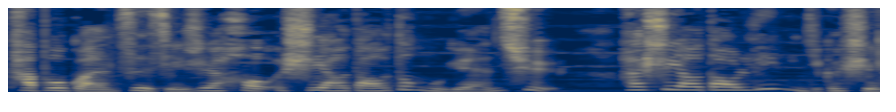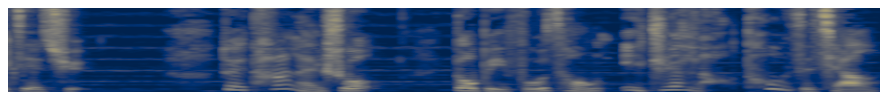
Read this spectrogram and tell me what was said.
他不管自己日后是要到动物园去，还是要到另一个世界去，对他来说，都比服从一只老兔子强。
